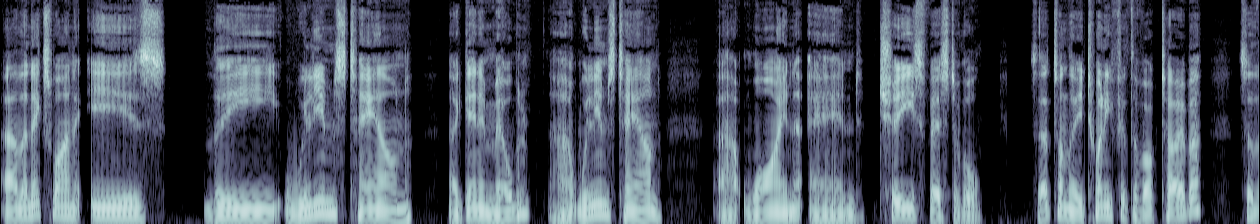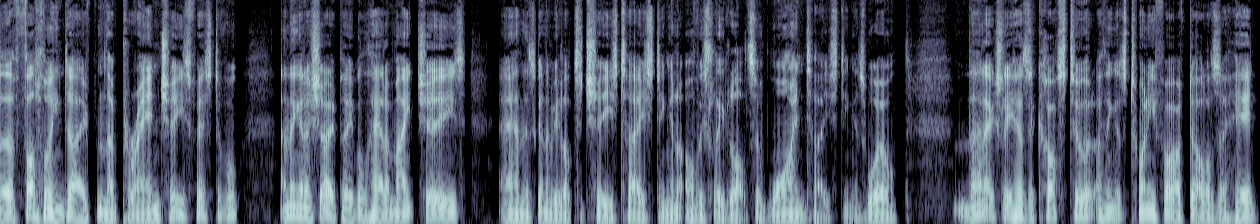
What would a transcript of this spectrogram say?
Uh, the next one is the Williamstown, again in Melbourne, uh, Williamstown uh, Wine and Cheese Festival. So that's on the 25th of October, so the following day from the Prahran Cheese Festival. And they're going to show people how to make cheese, and there's going to be lots of cheese tasting and obviously lots of wine tasting as well. That actually has a cost to it. I think it's $25 a head.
